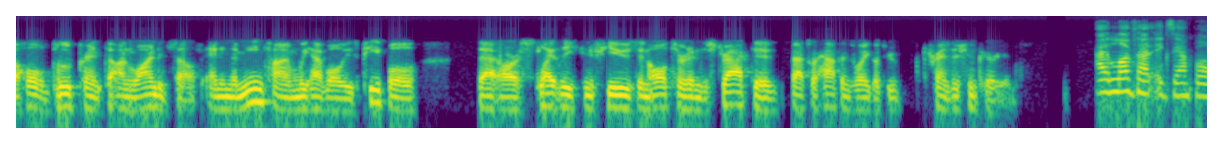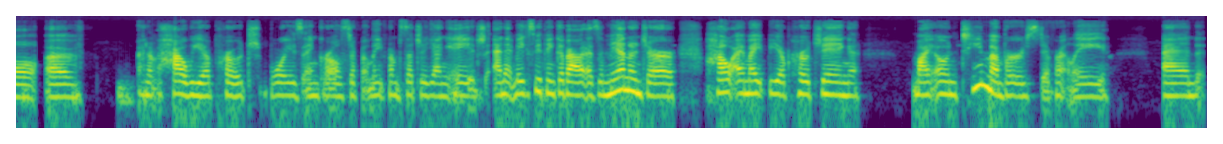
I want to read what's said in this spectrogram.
the whole blueprint to unwind itself. And in the meantime, we have all these people that are slightly confused and altered and distracted. That's what happens when you go through transition periods. I love that example of kind of how we approach boys and girls differently from such a young age. And it makes me think about as a manager how I might be approaching my own team members differently and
